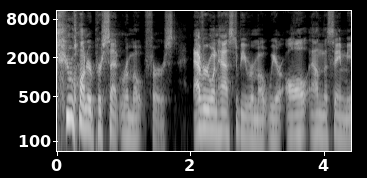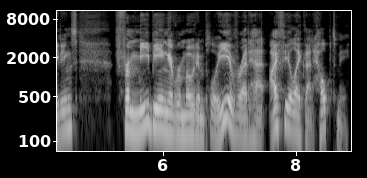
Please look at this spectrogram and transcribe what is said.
200% remote first. Everyone has to be remote. We are all on the same meetings. From me being a remote employee of Red Hat, I feel like that helped me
